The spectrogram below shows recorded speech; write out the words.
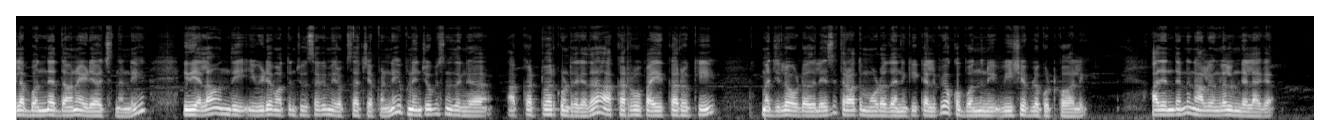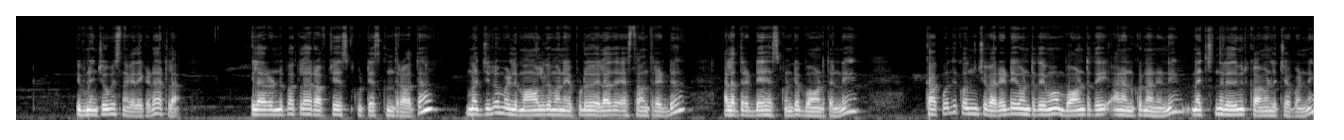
ఇలా బొందేద్దామని ఐడియా వచ్చిందండి. ఇది ఎలా ఉంది? ఈ వీడియో మొత్తం చూసాక మీరు ఒకసారి చెప్పండి. ఇప్పుడు నేను చూపిస్తున్న విధంగా ఆ కట్ వర్క్ ఉంటుంది కదా ఆ కర్వ్ పై కర్వ్కి మధ్యలో ఒకటి వదిలేసి తర్వాత మూడో దానికి కలిపి ఒక బొందుని వీ షేప్లో కుట్టుకోవాలి. అది ఏంటంటే నాలుగు అంగుళాలు ఉండేలాగా. ఇప్పుడు నేను చూపిస్తున్నాను కదా ఇక్కడ అట్లా. ఇలా రెండు పక్కల రఫ్ చేసి కుట్టేసుకున్న తర్వాత మధ్యలో మళ్ళీ మామూలుగా మనం ఎప్పుడు ఎలా వేస్తాం థ్రెడ్ అలా థ్రెడ్ వేసుకుంటే బాగుంటుందండి. కాకపోతే కొంచెం వెరైటీగా ఉంటుందేమో బాగుంటుంది అని అనుకున్నానండి. నచ్చిందో లేదో మీరు కామెంట్లో చెప్పండి.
